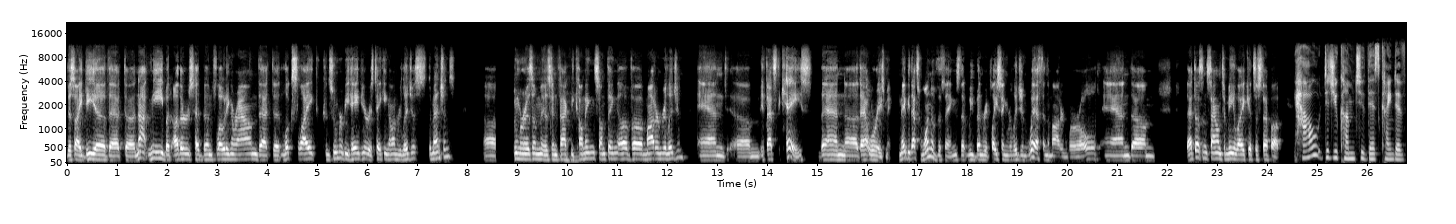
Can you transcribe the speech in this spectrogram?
this idea that uh, not me, but others had been floating around that it looks like consumer behavior is taking on religious dimensions. Uh, consumerism is, in fact, mm-hmm. becoming something of a modern religion. And um, if that's the case, then uh, that worries me. Maybe that's one of the things that we've been replacing religion with in the modern world. And um, that doesn't sound to me like it's a step up. How did you come to this kind of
